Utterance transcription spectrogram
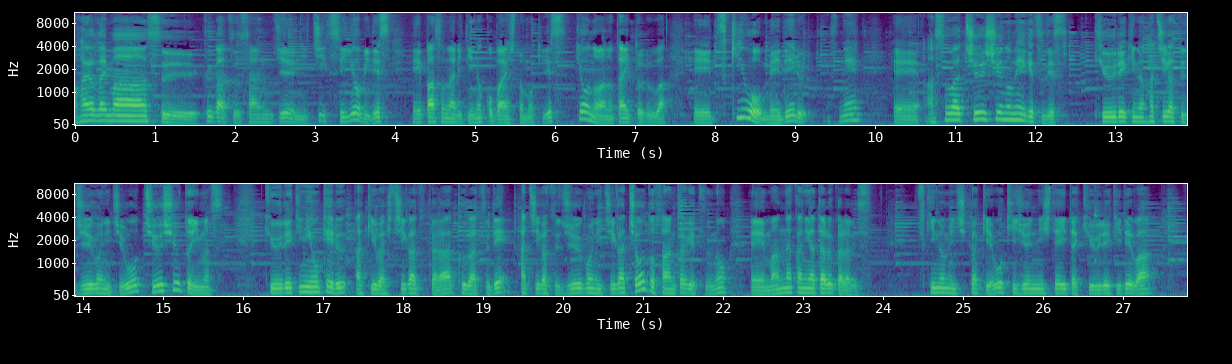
おはようございます。9月30日水曜日です。パーソナリティの小林智樹です。今日のあのタイトルは、えー月をめでるですね。えー明日は中秋の名月です。旧暦の8月15日を中秋と言います。旧暦における秋は7月から9月で8月15日がちょうど3ヶ月の、真ん中にあたるからです。月の満ち欠けを基準にしていた旧暦では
